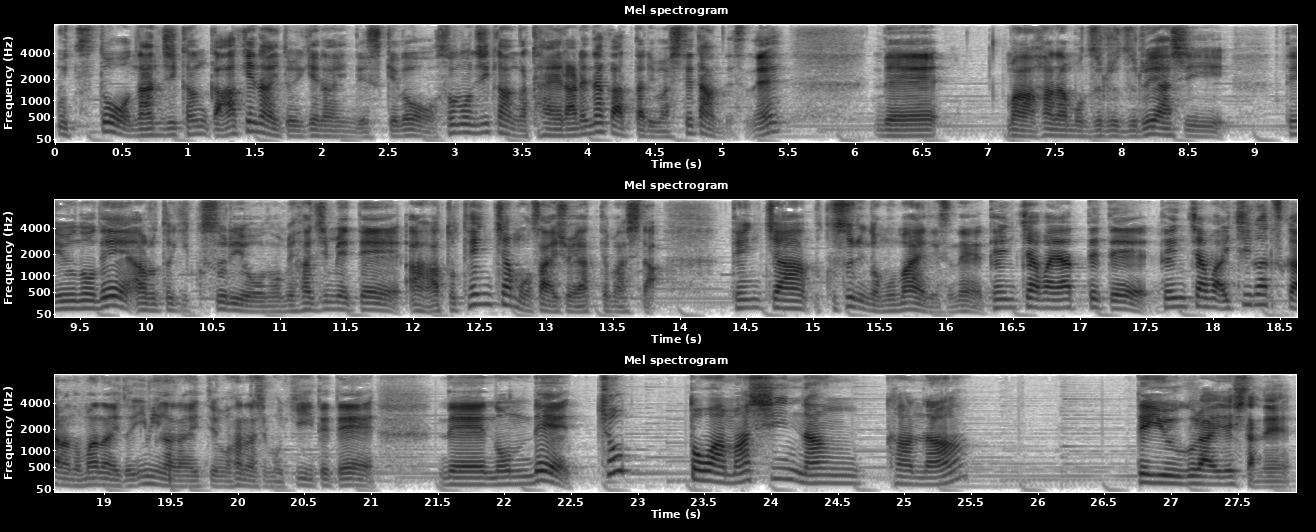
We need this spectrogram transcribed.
打つと何時間か開けないといけないんですけどその時間が耐えられなかったりはしてたんですね。でまあ鼻もズルズルやし、っていうので、ある時薬を飲み始めて、あ、あと天茶も最初やってました。天茶、薬飲む前ですね。天茶はやってて、天茶は1月から飲まないと意味がないっていう話も聞いてて、で、飲んで、ちょっとはマシなんかなっていうぐらいでしたね。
